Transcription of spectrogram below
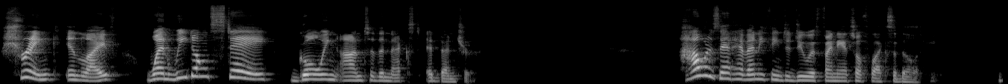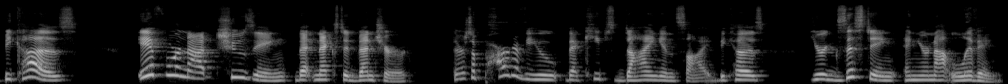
shrink in life when we don't stay going on to the next adventure. How does that have anything to do with financial flexibility? Because if we're not choosing that next adventure, there's a part of you that keeps dying inside because you're existing and you're not living.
